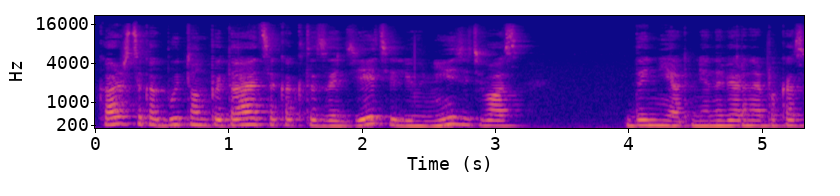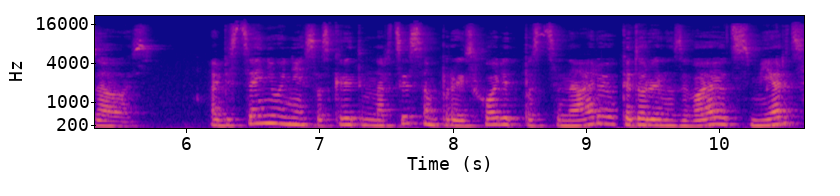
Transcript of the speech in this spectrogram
Кажется, как будто он пытается как-то задеть или унизить вас. Да нет, мне, наверное, показалось. Обесценивание со скрытым нарциссом происходит по сценарию, который называют «смерть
